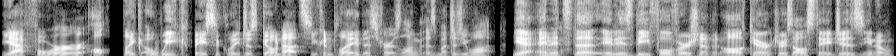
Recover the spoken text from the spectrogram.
yeah, for all, like a week basically just go nuts. You can play this for as long as much as you want. Yeah, and it's the it is the full version of it. All characters, all stages. You know,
